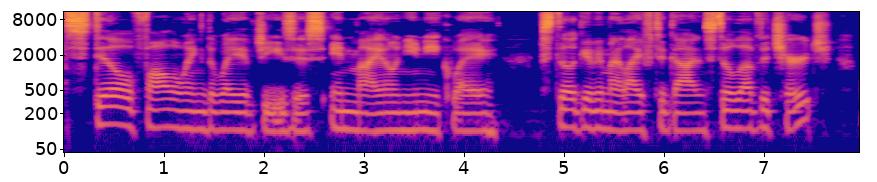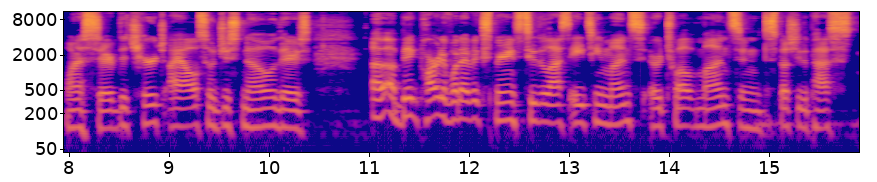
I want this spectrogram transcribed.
still following the way of Jesus in my own unique way, still giving my life to God, and still love the church, want to serve the church. I also just know there's a, big part of what I've experienced too the last 18 months or 12 months, and especially the past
